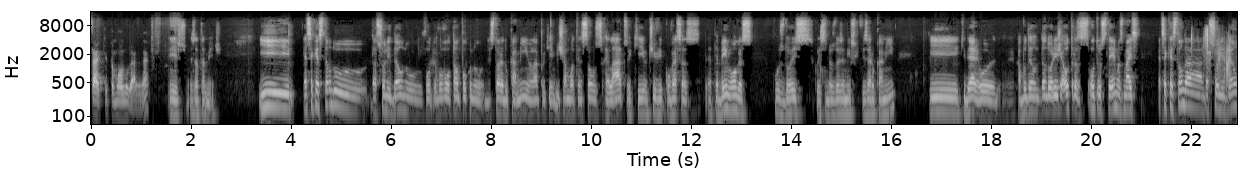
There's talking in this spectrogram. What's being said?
tá, que tomou o lugar, né? Isso, exatamente. E essa questão do, da solidão, no, eu vou voltar um pouco no, na história do caminho lá, porque me chamou a atenção os relatos aqui. Eu tive conversas até bem longas com os dois, com esses meus dois amigos que fizeram o caminho e que deram, acabou dando origem a outros, outros temas, mas essa questão da, da solidão,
